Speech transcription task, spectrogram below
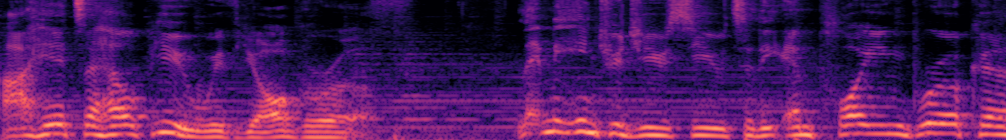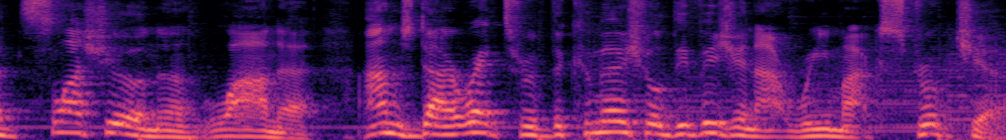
are here to help you with your growth. Let me introduce you to the employing broker slash owner Lana and director of the commercial division at RE/MAX Structure.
